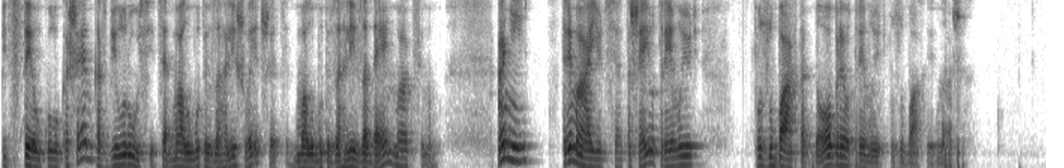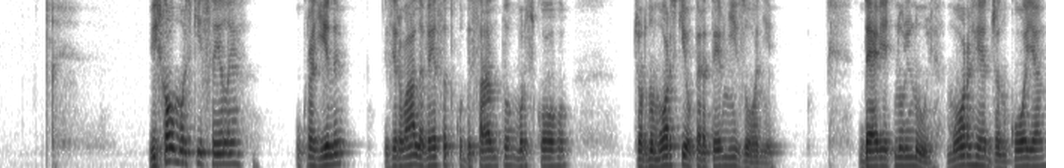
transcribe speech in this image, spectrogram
підстилку Лукашенка з Білорусі, це б мало бути взагалі швидше, це б мало бути взагалі за день максимум. А ні, тримаються, та ще й отримують по зубах так добре отримують по зубах від наших. Військово-морські сили України зірвали висадку десанту морського в Чорноморській оперативній зоні. 9.00. Морги, Джанкоя,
